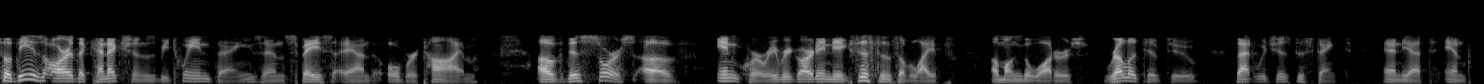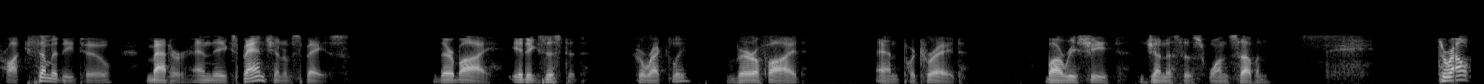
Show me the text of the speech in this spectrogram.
So these are the connections between things and space and over time of this source of inquiry regarding the existence of life among the waters relative to that which is distinct and yet in proximity to matter and the expansion of space thereby it existed, correctly, verified, and portrayed. Barishith, Genesis 1.7. Throughout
